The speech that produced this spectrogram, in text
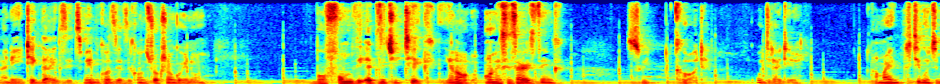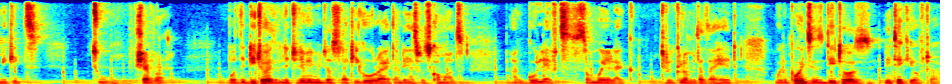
And then you take that exit, maybe because there's a construction going on. But from the exit you take, you're not unnecessarily think, sweet God, what did I do? Am I still going to make it to Chevron? But the detour is literally maybe just like you go right and then you're supposed to come out and go left somewhere like three kilometers ahead. But the point is, detours they take you off track.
